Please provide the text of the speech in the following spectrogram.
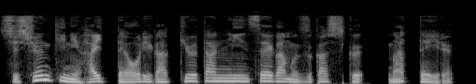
思春期に入っており学級担任制が難しくなっている。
